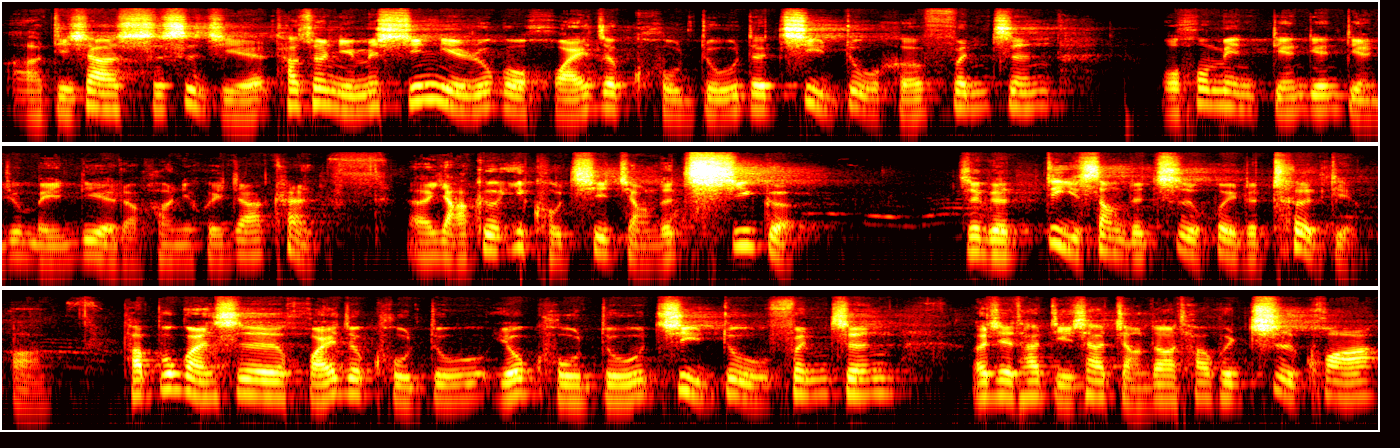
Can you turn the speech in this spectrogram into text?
啊，底下十四节他说：“你们心里如果怀着苦读的嫉妒和纷争，我后面点点点就没列了。好，你回家看。呃，雅各一口气讲了七个这个地上的智慧的特点啊。他不管是怀着苦读、有苦读、嫉妒、纷争，而且他底下讲到他会自夸。”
